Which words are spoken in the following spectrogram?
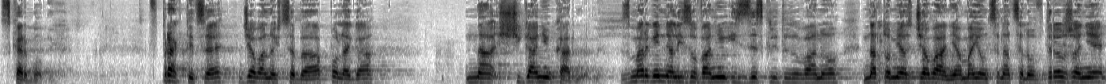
skarbowych. W praktyce działalność CBA polega na ściganiu karnym. Zmarginalizowaniu i zdyskredytowano natomiast działania mające na celu wdrożenie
